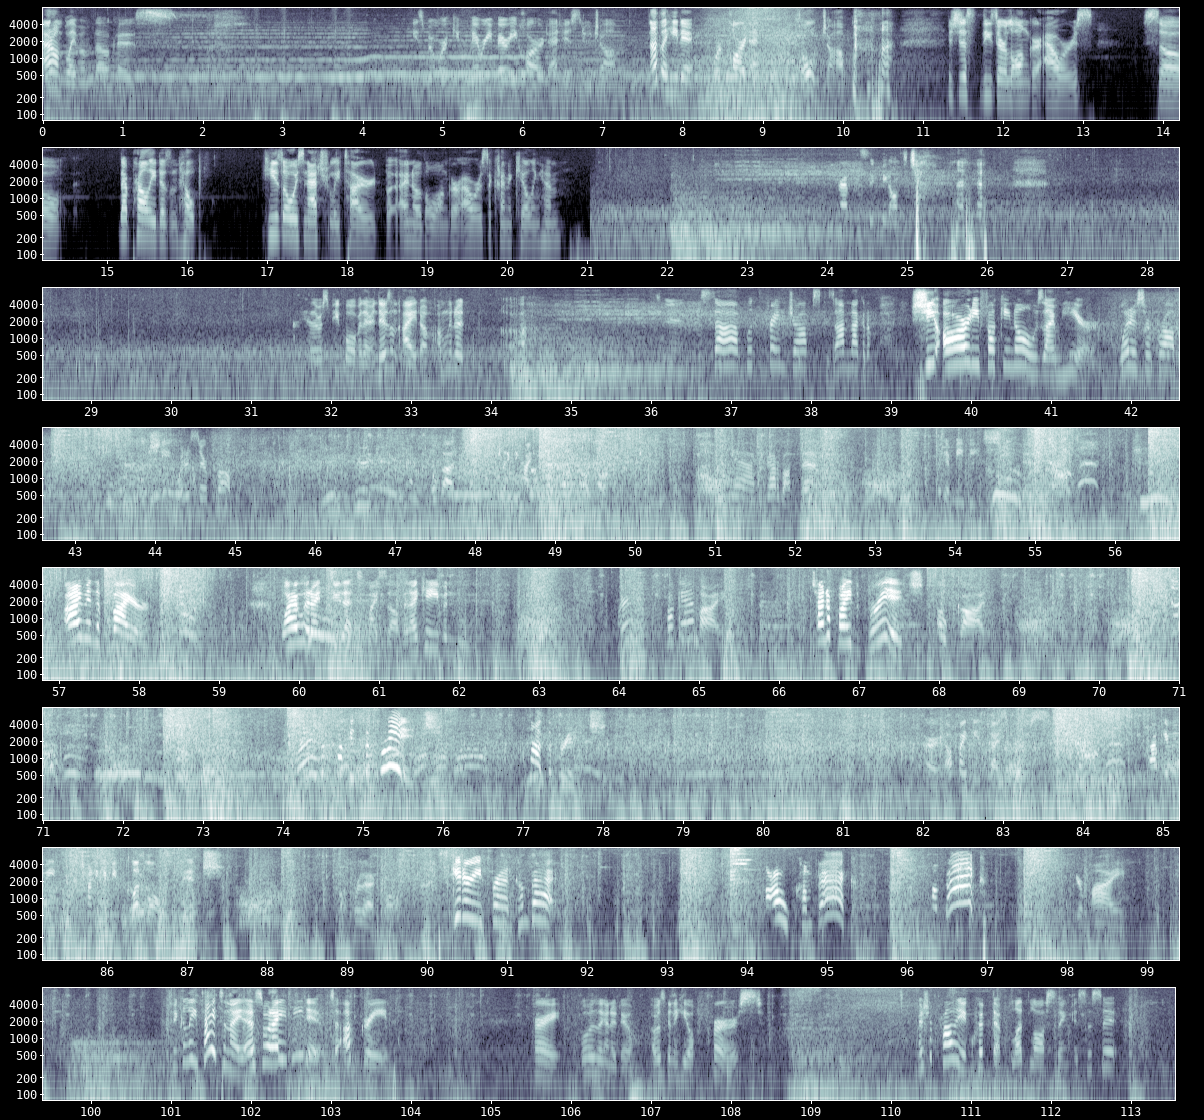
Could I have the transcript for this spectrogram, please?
I don't blame him though, cause been working very, very hard at his new job. Not that he didn't work hard at his old job. it's just these are longer hours. So that probably doesn't help. He's always naturally tired, but I know the longer hours are kind of killing him. Rapid sleeping on the job. yeah, there people over there, and there's an item. I'm gonna uh, stop with the frame drops, cause I'm not gonna. She already fucking knows I'm here. What is her problem? She, what is their problem? Oh god, somebody behind me. Oh yeah, I forgot about them. Look at me being stupid. I'm in the fire! Why would I do that to myself? And I can't even move. Where the fuck am I? Trying to find the bridge! Oh god. Where the fuck is the bridge? Not the bridge. Alright, I'll fight these guys first. Stop giving me, trying to give me blood loss, bitch. Where'd that fall? Skittery friend, come back! Oh! Come Twinkly tonight. that's what I needed to upgrade. Alright, what was I gonna do? I was gonna heal first. I should probably equip that blood loss thing. Is this it?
